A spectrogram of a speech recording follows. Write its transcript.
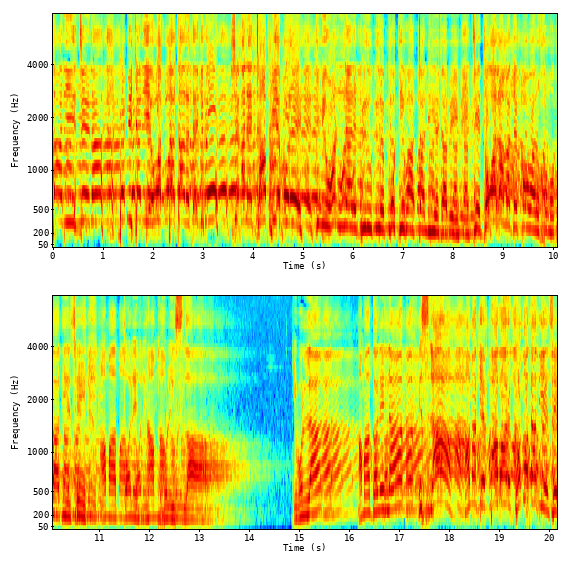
তারি জেনা ব্যবিচারী অত্যাচার দেখবে, সেখানে ঝাঁপিয়ে পড়ে, তুমি অন্যায়ের বিরুদ্ধে প্রতিবাদ চালিয়ে যাবে। যে দল আমাকে পাওয়ার ক্ষমতা দিয়েছে আমার দলের নাম হলো ইসলাম। কি বললাম? আমার দলের নাম ইসলাম। আমাকে পাওয়ার ক্ষমতা দিয়েছে।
